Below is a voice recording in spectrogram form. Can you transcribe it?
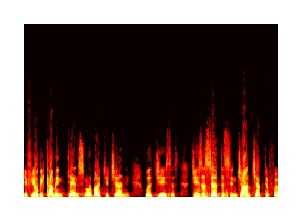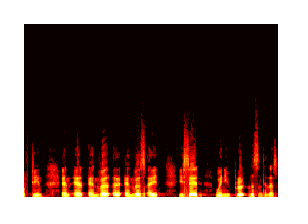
If you'll become intentional about your journey with Jesus. Jesus said this in John chapter 15 and, and, and, uh, and verse 8. He said, when you, pro- listen to this,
